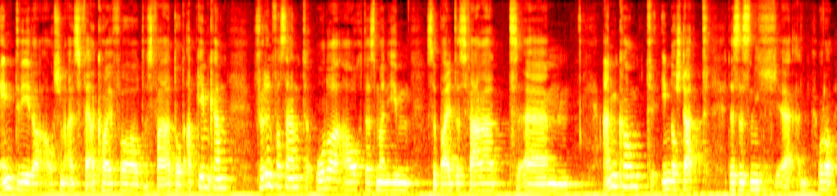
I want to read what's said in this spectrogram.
entweder auch schon als Verkäufer das Fahrrad dort abgeben kann für den Versand oder auch, dass man eben, sobald das Fahrrad ähm, ankommt in der Stadt, dass es nicht äh, oder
